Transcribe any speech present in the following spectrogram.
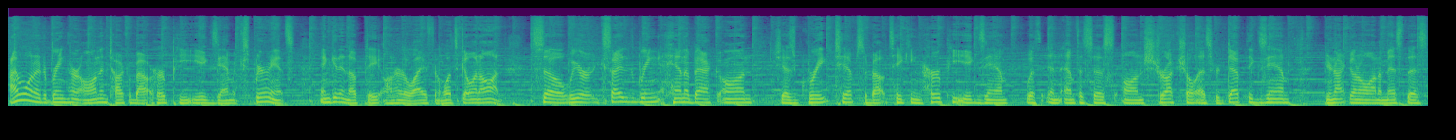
I wanted to bring her on and talk about her PE exam experience and get an update on her life and what's going on. So we are excited to bring Hannah back on. She has great tips about taking her PE exam with an emphasis on structural as her depth exam. You're not going to want to miss this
